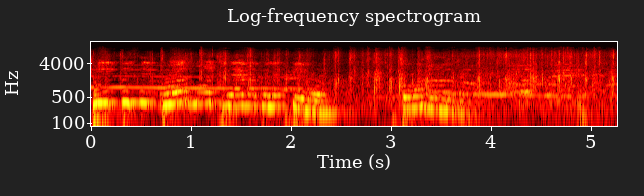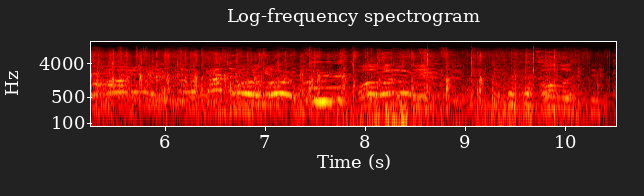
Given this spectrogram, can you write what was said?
підписи кожного члена колективу. Поважаю. Молодці! Молодці!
